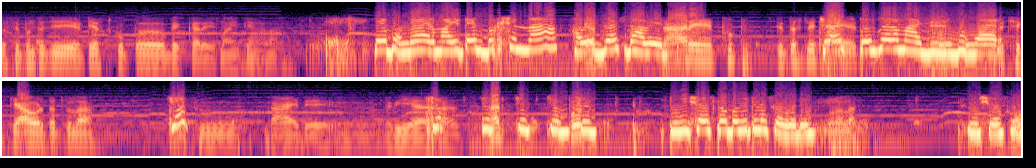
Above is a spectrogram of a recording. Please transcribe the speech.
तसे पण तुझी टेस्ट खूप बेकार आहे माहिती आहे मला. So, भंगार माझी टेस्ट बघशील ना? हवेत जस्ट धावेत काय रे फुट ते तसले चॉईस जरा माझी भंगार. छक्के आवडतात तुला. चुप. तू काय ते चुप रियाज. चुप चुप चुप चुप तू विश्वासला बघितलंस का कधी? कोणाला? विश्वासला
